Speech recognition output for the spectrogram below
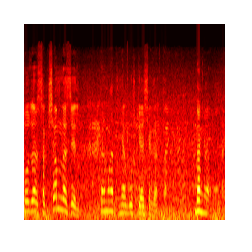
तो जर सक्षम नसेल तर मग ह्या गोष्टी अशा घडतात. धन्यवाद.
